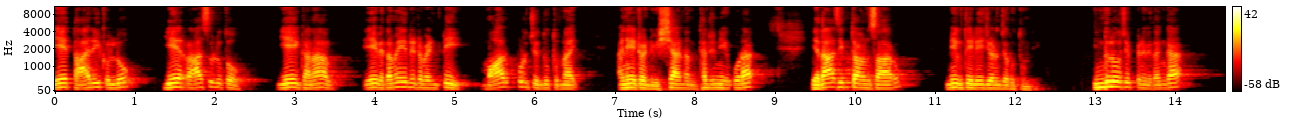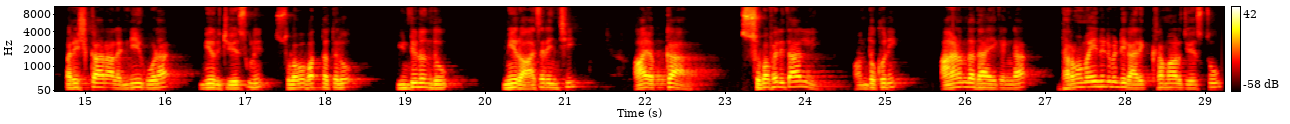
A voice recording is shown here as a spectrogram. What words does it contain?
ఏ తారీఖుల్లో ఏ రాసులతో ఏ గణాలు ఏ విధమైనటువంటి మార్పులు చెందుతున్నాయి అనేటువంటి విషయాన్ని అంతటినీ కూడా యథాశక్తానుసారం మీకు తెలియజేయడం జరుగుతుంది. ఇందులో చెప్పిన విధంగా పరిష్కారాలన్నీ కూడా మీరు చేసుకుని సులభ పద్ధతిలో ఇంటినందు మీరు ఆచరించి ఆ యొక్క శుభ ఫలితాల్ని అందుకుని ఆనందదాయకంగా ధర్మమైనటువంటి కార్యక్రమాలు చేస్తూ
